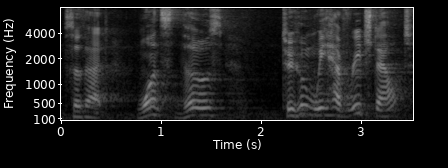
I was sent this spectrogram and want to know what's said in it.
so that once those to whom we have reached out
